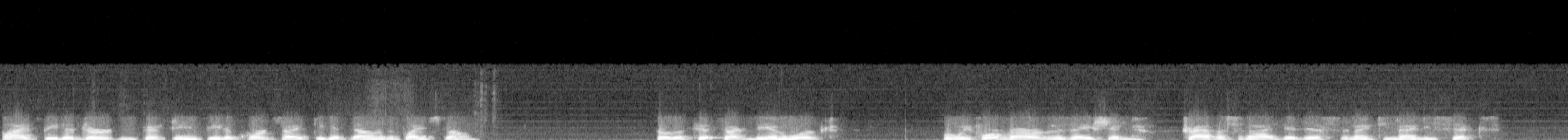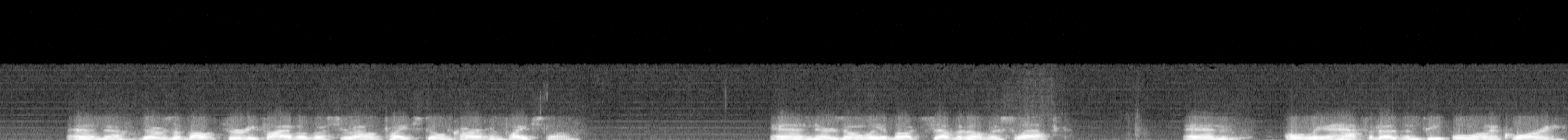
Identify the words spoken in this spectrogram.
five feet of dirt and 15 feet of quartzite to get down to the plate stone. So the pits aren't being worked. When we formed our organization, Travis and I did this in 1996. And uh, there was about 35 of us around Pipestone carving Pipestone. And there's only about seven of us left. And only a half a dozen people want a quarry.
